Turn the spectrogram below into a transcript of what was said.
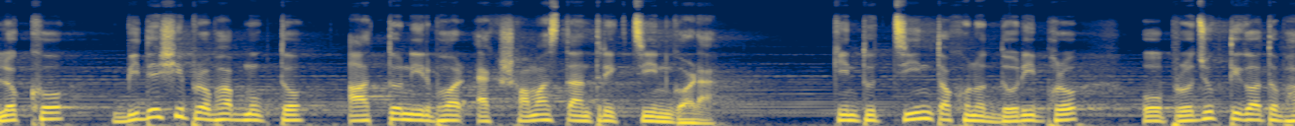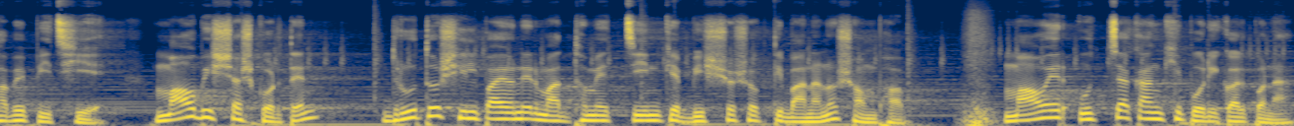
লক্ষ্য, বিদেশি প্রভাবমুক্ত, আত্মনির্ভর এক সমাজতান্ত্রিক চীন গড়া। কিন্তু চীন তখনও দরিদ্র ও প্রযুক্তিগতভাবে পিছিয়ে। মাও বিশ্বাস করতেন, দ্রুত শিল্পায়নের মাধ্যমে চীনকে বিশ্বশক্তি বানানো সম্ভব। মাওয়ের উচ্চাকাঙ্ক্ষী পরিকল্পনা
